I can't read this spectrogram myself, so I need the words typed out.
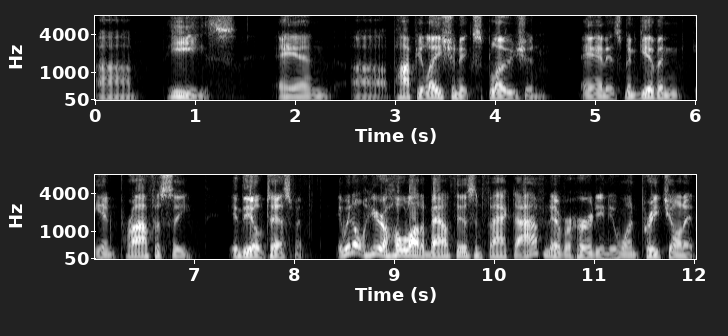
uh, peace and uh, population explosion. And it's been given in prophecy in the Old Testament. And we don't hear a whole lot about this. In fact, I've never heard anyone preach on it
